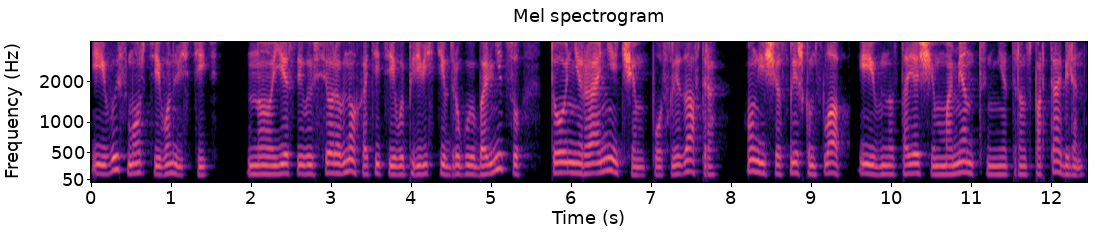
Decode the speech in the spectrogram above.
и вы сможете его навестить. Но если вы все равно хотите его перевести в другую больницу, то не ранее, чем послезавтра. Он еще слишком слаб и в настоящий момент не транспортабелен.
